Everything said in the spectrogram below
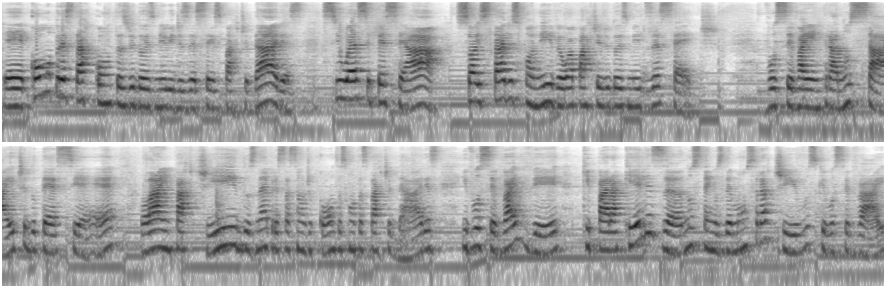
É, como prestar contas de 2016 partidárias se o SPCA só está disponível a partir de 2017? você vai entrar no site do TSE, lá em partidos, né, prestação de contas, contas partidárias, e você vai ver que para aqueles anos tem os demonstrativos que você vai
